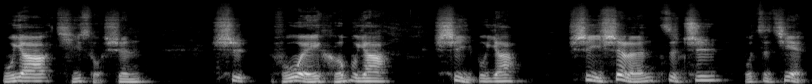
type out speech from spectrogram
无压其所生。是夫为何不压？是以不压。是以圣人自知不自见，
